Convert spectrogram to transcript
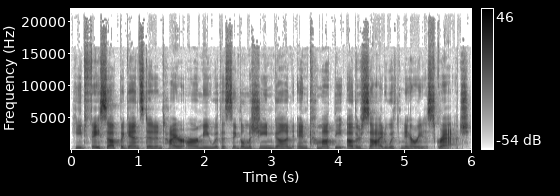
He'd face up against an entire army with a single machine gun and come out the other side with nary a scratch.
